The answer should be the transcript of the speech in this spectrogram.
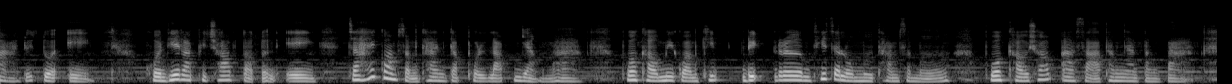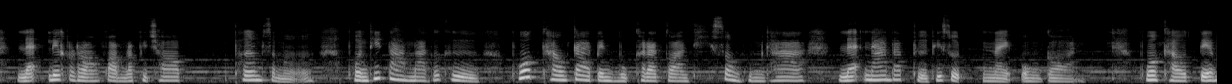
มาด้วยตัวเอง คนที่รับผิดชอบต่อตอนเอง จะให้ความสำคัญกับผลลัพธ์อย่างมาก พวกเขามีความคิดริเริ่มที่จะลงมือทำเสมอ พวกเขาชอบอาสาทำงานต่างๆ และเรียกร้องความรับผิดชอบเพิ่มเสมอ ผลที่ตามมาก็คือ พวกเขากลายเป็นบุคลากรที่ทรงคุณค่า และน่านับถือที่สุดในองค์กร พวกเขาเตรียม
